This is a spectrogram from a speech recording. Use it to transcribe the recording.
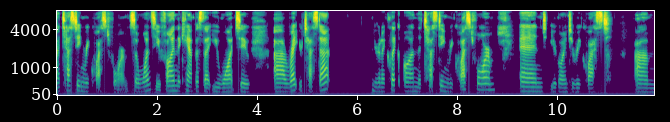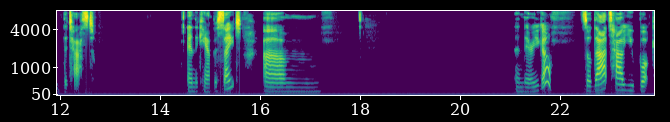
a testing request form. So once you find the campus that you want to uh, write your test at, you're going to click on the testing request form and you're going to request um, the test and the campus site. Um, and there you go. So that's how you book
